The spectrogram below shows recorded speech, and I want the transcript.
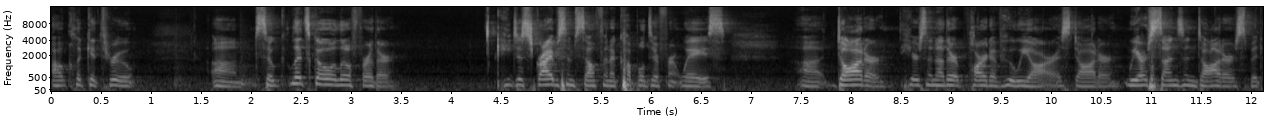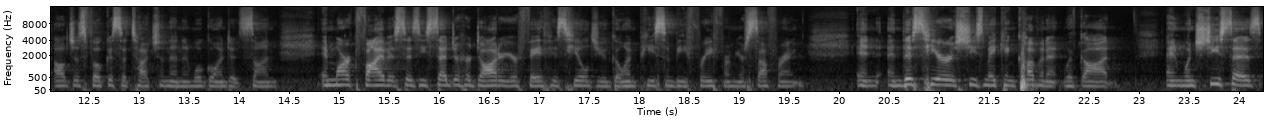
I'll click it through. Um, so let's go a little further. He describes himself in a couple different ways. Uh, daughter, here's another part of who we are as daughter. We are sons and daughters, but I'll just focus a touch and then we'll go into son. In Mark 5, it says, He said to her daughter, Your faith has healed you. Go in peace and be free from your suffering. And, and this here is she's making covenant with God. And when she says,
